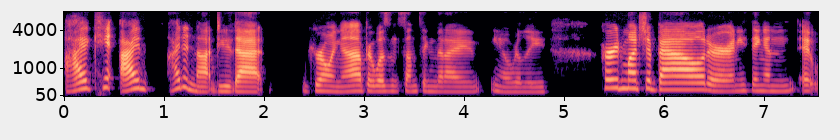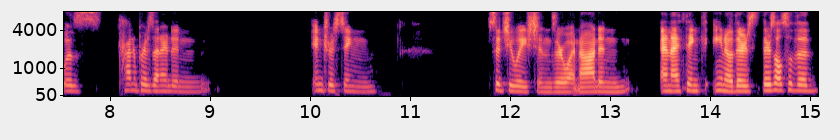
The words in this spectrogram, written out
I can't I I did not do that growing up. It wasn't something that I, you know, really heard much about or anything and it was kind of presented in interesting situations or whatnot. And and i think you know there's there's also the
